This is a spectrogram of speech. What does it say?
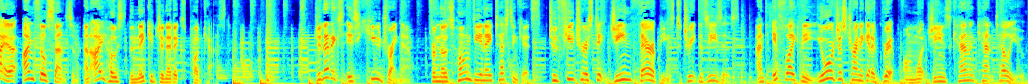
Hiya, I'm Phil Sansom, and I host the Naked Genetics podcast. Genetics is huge right now, from those home DNA testing kits to futuristic gene therapies to treat diseases. And if, like me, you're just trying to get a grip on what genes can and can't tell you,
